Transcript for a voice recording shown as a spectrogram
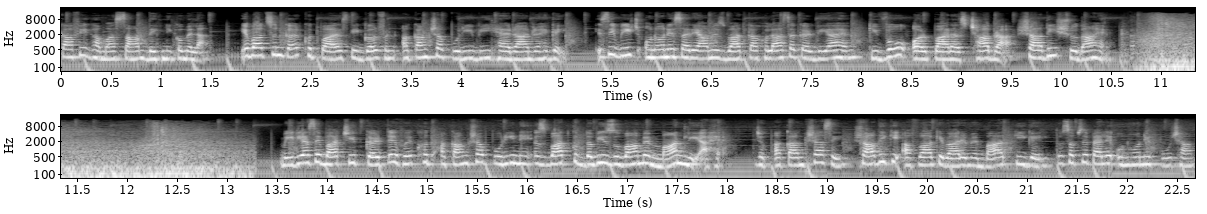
काफ़ी घमासान देखने को मिला। ये बात सुनकर खुद पारस की गर्लफ्रेंड आकांक्षा पुरी भी हैरान रह गई। इसी बीच उन्होंने सरेआम इस बात का खुलासा कर दिया है कि वो और पारस छाबरा शादीशुदा हैं। मीडिया से बातचीत करते हुए खुद आकांक्षा पुरी ने इस बात को दबी जुबा में मान लिया है। जब आकांक्षा से शादी की अफवाह के बारे में बात की गई तो सबसे पहले उन्होंने पूछा,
